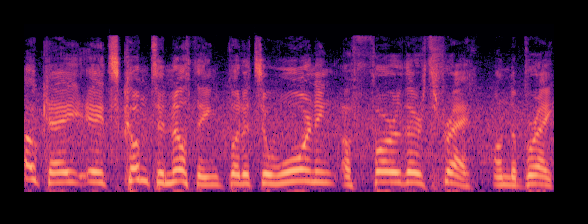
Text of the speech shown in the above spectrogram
Okay, it's come to nothing, but it's a warning of further threat on the break.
